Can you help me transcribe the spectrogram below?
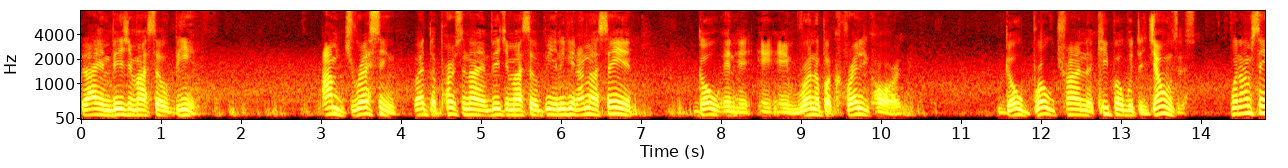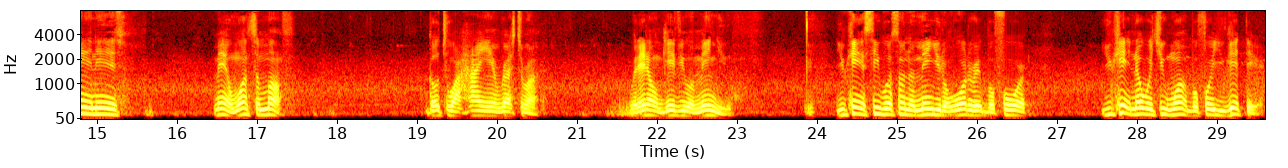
that I envision myself being. I'm dressing right? The person I envision myself being. Again, I'm not saying go and, and, and run up a credit card, go broke trying to keep up with the Joneses. What I'm saying is, man, once a month, go to a high end restaurant where they don't give you a menu. You can't see what's on the menu to order it before. You can't know what you want before you get there.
